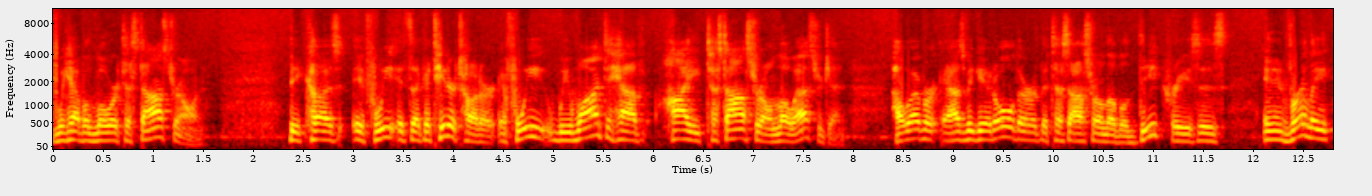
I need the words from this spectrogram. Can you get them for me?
We have a lower testosterone. Because if we, it's like a teeter-totter. If we, we want to have high testosterone, low estrogen. However, as we get older, the testosterone level decreases, and inadvertently,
